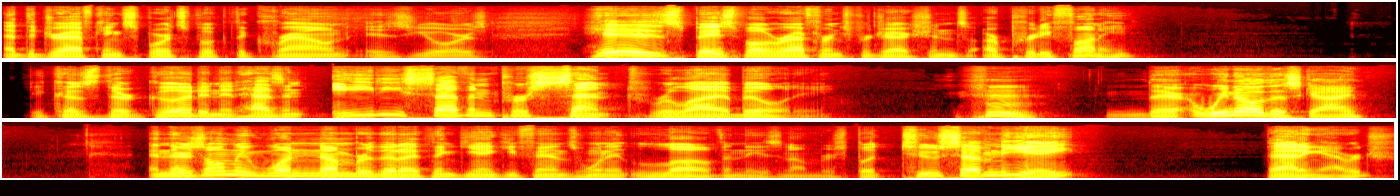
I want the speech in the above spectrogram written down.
at the DraftKings Sportsbook. The crown is yours. His baseball reference projections are pretty funny because they're good and it has an eighty-seven percent reliability. There, we know this guy. And there's only one number that I think Yankee fans wouldn't love in these numbers, but 278 batting average.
